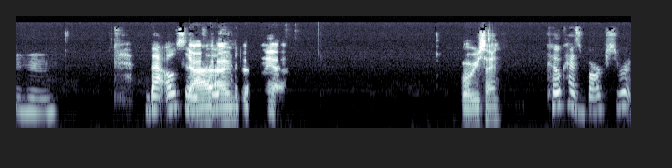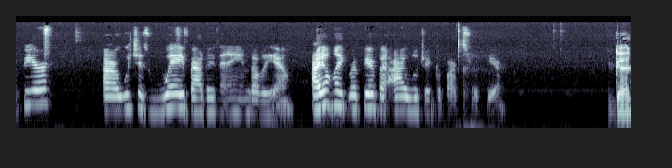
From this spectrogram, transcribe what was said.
hmm But also, yeah, Coke, I, I'm definitely. Yeah. What were you saying? Coke has Barq's root beer, uh, which is way better than A&W. I don't like root beer, but I will drink a Barq's root beer. Good.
